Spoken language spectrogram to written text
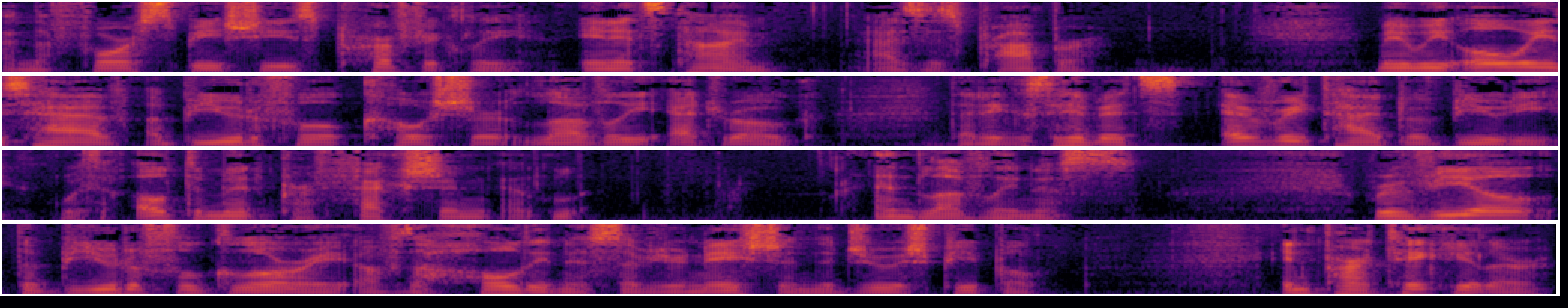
and the four species perfectly in its time, as is proper. May we always have a beautiful, kosher, lovely etrog that exhibits every type of beauty with ultimate perfection and, and loveliness. Reveal the beautiful glory of the holiness of your nation, the Jewish people. In particular,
